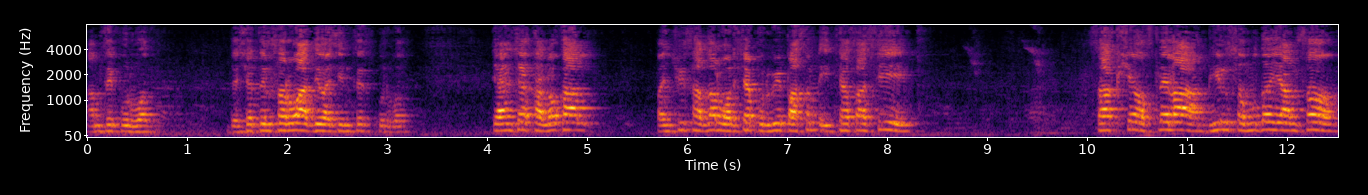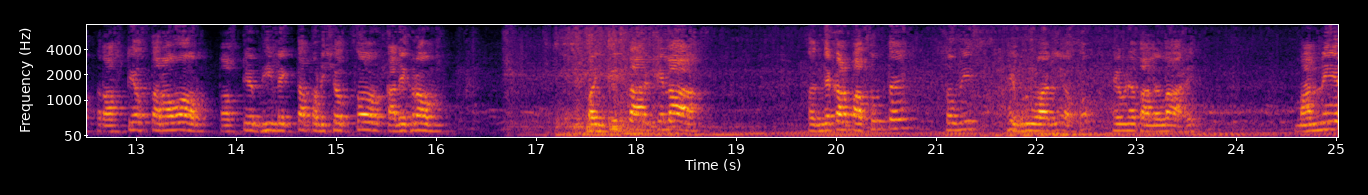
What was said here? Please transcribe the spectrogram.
आमचे पूर्वज. देशातील सर्व आदिवासींचेच पूर्वज त्यांच्या खालोखाल पंचवीस हजार वर्षापूर्वीपासून इतिहासाशी साक्ष असलेला भील समुदाय यांचं राष्ट्रीय स्तरावर राष्ट्रीय भील एकता परिषदचं कार्यक्रम पंचवीस तारखेला संध्याकाळपासून ते सव्वीस फेब्रुवारी असं ठेवण्यात आलेलं आहे. माननीय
